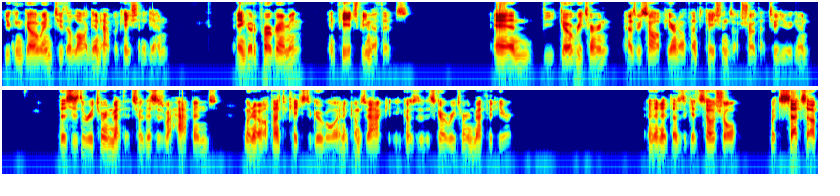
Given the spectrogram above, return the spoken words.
you can go into the login application again and go to programming and PHP methods. And the go return, as we saw up here in authentications, I'll show that to you again. this is the return method. So this is what happens when it authenticates to Google and it comes back. It goes to this go return method here. And then it does the get social, which sets up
